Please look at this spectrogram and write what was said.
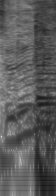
それで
